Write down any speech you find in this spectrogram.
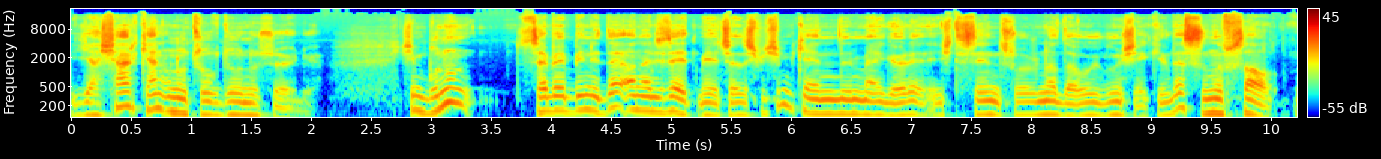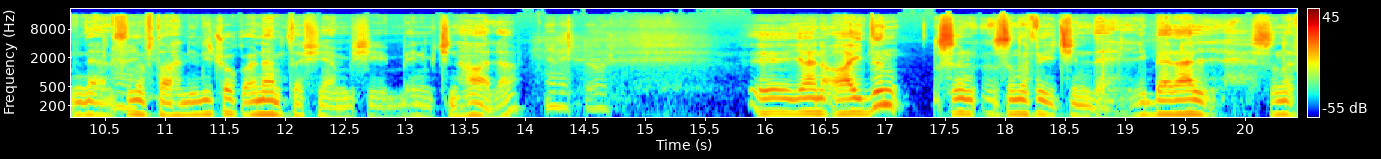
yaşarken unutulduğunu söylüyor. Şimdi bunun sebebini de analize etmeye çalışmışım. Kendime göre işte senin soruna da uygun şekilde sınıfsal yani evet. sınıf tahlili çok önem taşıyan bir şey benim için hala. Evet doğru. Ee, yani aydın sınıfı içinde liberal sınıf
